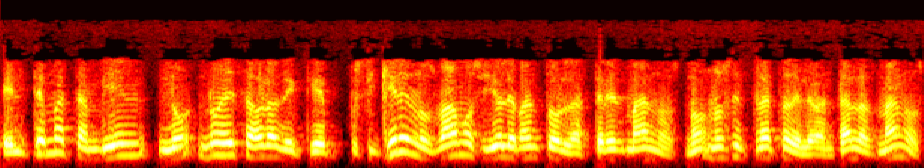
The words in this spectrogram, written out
el tema también no, no es ahora de que, pues si quieren nos vamos y yo levanto las tres manos, no, no se trata de levantar las manos,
